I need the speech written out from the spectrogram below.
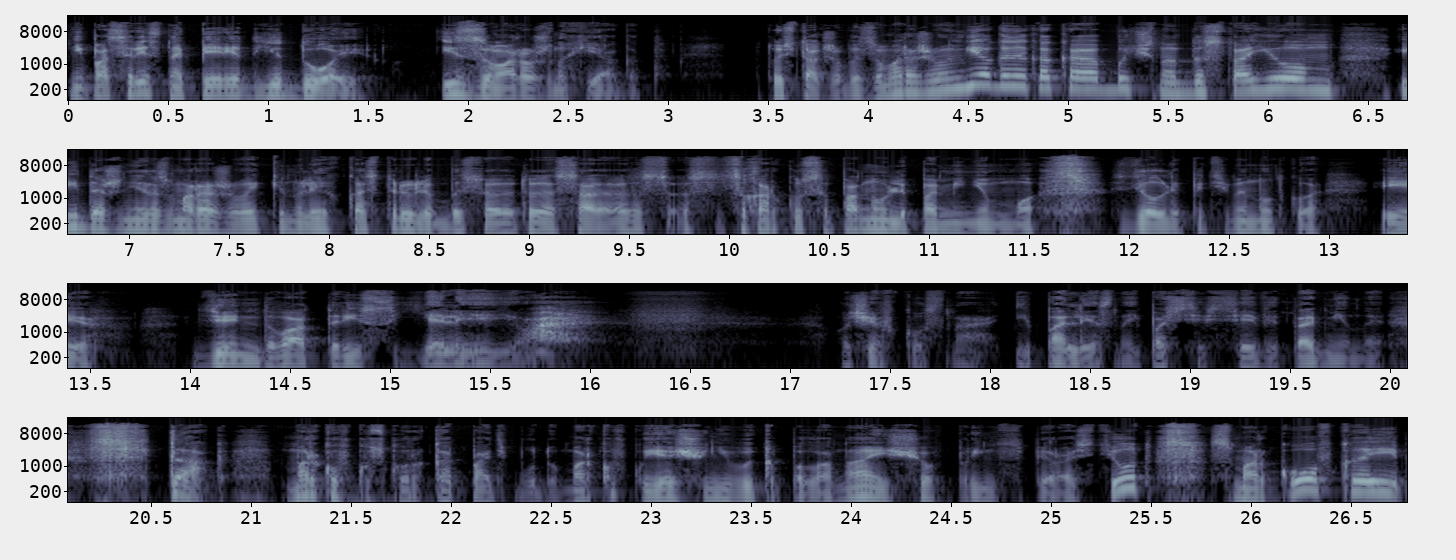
непосредственно перед едой из замороженных ягод. То есть также мы замораживаем ягоды, как обычно, достаем и даже не размораживая, кинули их в кастрюлю, быстро туда сахарку сыпанули по минимуму, сделали пятиминутку и день, два, три съели ее. Очень вкусно и полезно, и почти все витамины. Так, морковку скоро копать буду. Морковку я еще не выкопал, она еще, в принципе, растет. С морковкой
